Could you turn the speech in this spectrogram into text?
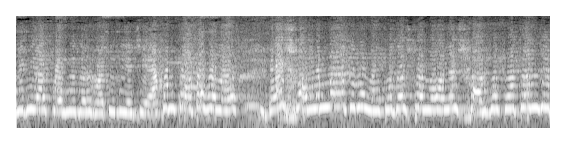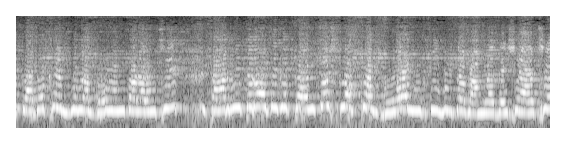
মিডিয়া কর্মীদের হাতে দিয়েছি। এখন কথা হলো, এই সমন্বয়ক এবং উপদেষ্টা মহলের সর্বপ্রথম যে পদক্ষেপগুলো গ্রহণ করা উচিত তার ভিতরে হচ্ছে যে পঞ্চাশ লক্ষ ভুয়া মুক্তিযোদ্ধা বাংলাদেশে আছে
